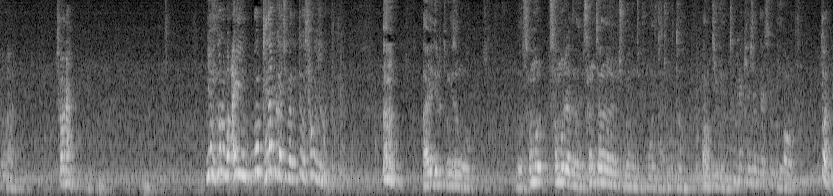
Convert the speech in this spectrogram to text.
정말 전화. 그냥 이거는 뭐 아니 뭐 부담을 갖지 말고 또 사본 적은 아이들을 통해서 뭐, 뭐 선물, 선물이라든가 아니면 상장을 주면 이제 부모들이 좀더 어, 기억이 남죠. 커뮤니케이션 됐으니 예. 어, 또,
